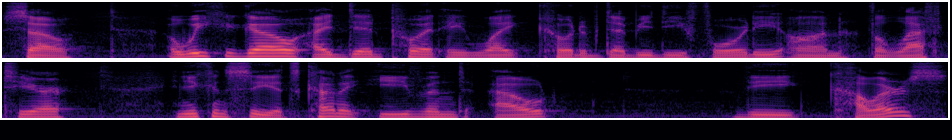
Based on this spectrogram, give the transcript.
So a week ago, I did put a light coat of WD-40 on the left here. And you can see it's kind of evened out the colors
